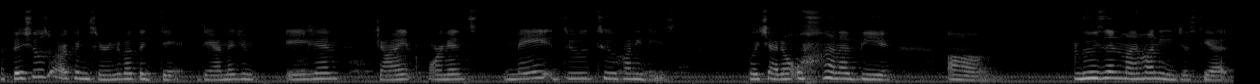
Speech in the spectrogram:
Officials are concerned about the da- damage in Asian giant hornets may do to honeybees, which I don't want to be um, losing my honey just yet.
